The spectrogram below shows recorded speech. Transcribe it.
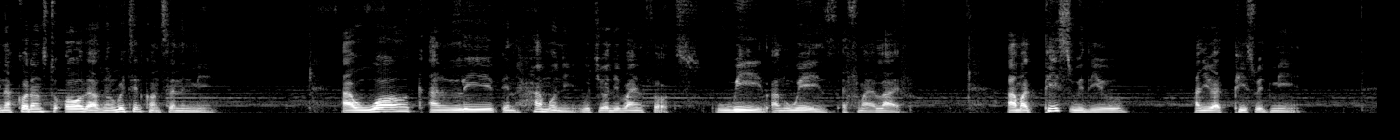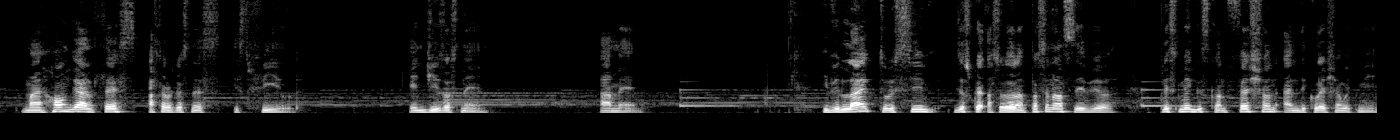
in accordance to all that has been written concerning me. I walk and live in harmony with your divine thoughts, will, and ways of my life I'm at peace with you, and you're at peace with me. My hunger and thirst after righteousness is filled. In Jesus' name, Amen. If you'd like to receive Jesus Christ as your Lord and personal Savior, please make this confession and declaration with me.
